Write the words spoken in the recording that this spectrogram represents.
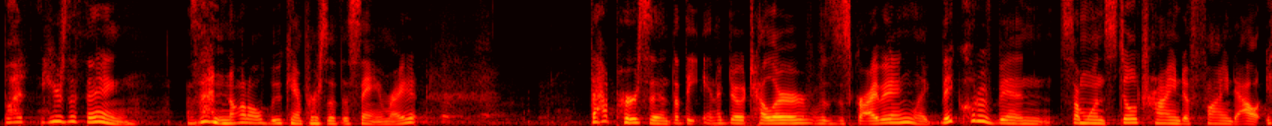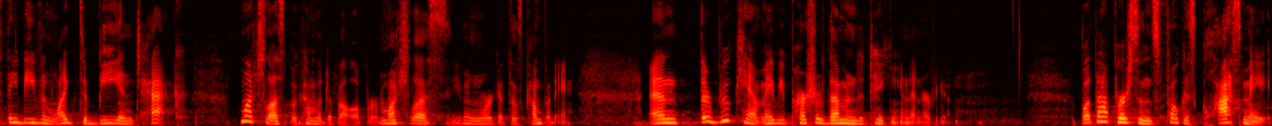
But here's the thing, is that not all boot campers are the same, right? that person that the anecdote teller was describing, like they could have been someone still trying to find out if they'd even like to be in tech, much less become a developer, much less even work at this company. And their boot camp maybe pressured them into taking an interview. But that person's focused classmate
